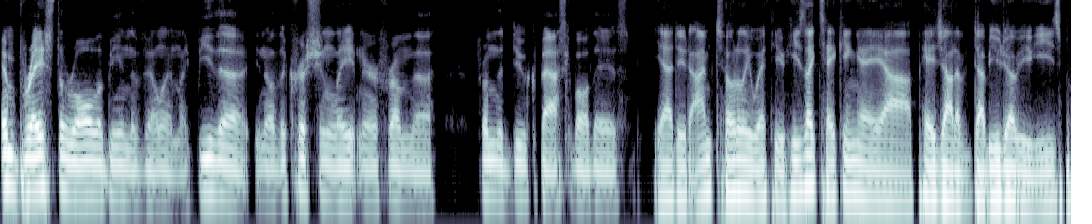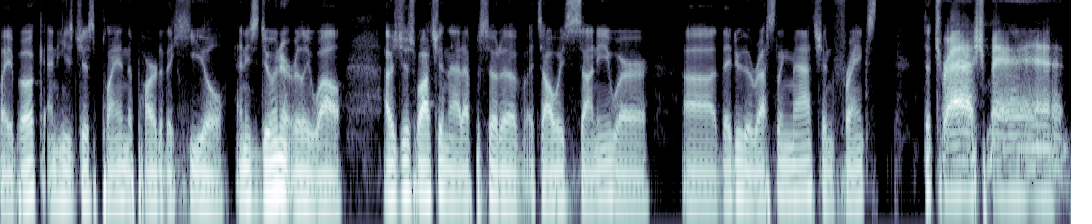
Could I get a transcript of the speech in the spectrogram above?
embrace the role of being the villain, like be the you know the Christian Laettner from the from the Duke basketball days. Yeah, dude, I'm totally with you. He's like taking a uh, page out of WWE's playbook and he's just playing the part of the heel and he's doing it really well. I was just watching that episode of It's Always Sunny where uh, they do the wrestling match and Frank's the trash man.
